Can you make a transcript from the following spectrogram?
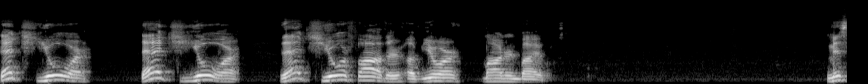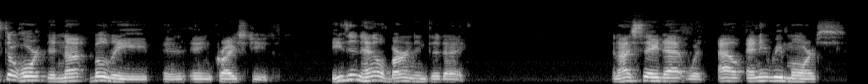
That's your, that's your, that's your father of your modern Bibles. Mr. Hort did not believe in, in Christ Jesus. He's in hell burning today. And I say that without any remorse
